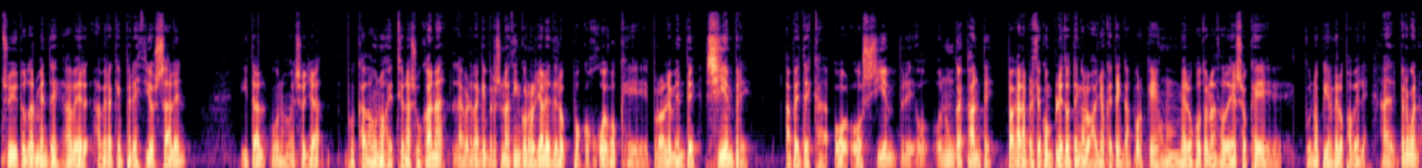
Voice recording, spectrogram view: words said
Sí, totalmente. A ver, a ver a qué precios salen y tal. Bueno, eso ya, pues cada uno gestiona sus ganas. La verdad que Persona 5 Royal es de los pocos juegos que probablemente siempre apetezca o, siempre o, nunca espante pagar a precio completo tenga los años que tenga, porque es un mero cotonazo de esos que, uno pierde los papeles. Ah, pero bueno.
